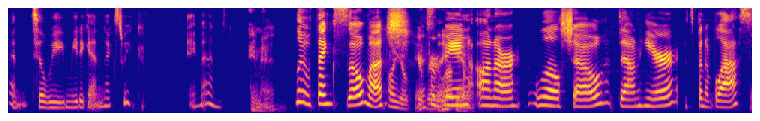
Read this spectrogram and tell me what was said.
until we meet again next week. Amen. Amen. Lou, thanks so much Oh, you're, you're for being welcome. on our little show down here. It's been a blast.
